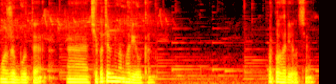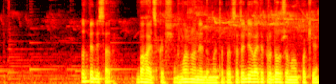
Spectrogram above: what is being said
Може бути. Е, чи потрібна нам горілка? Що по горілці? 150. Багацько ще, можна не думати про це. Тоді давайте продовжимо поки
